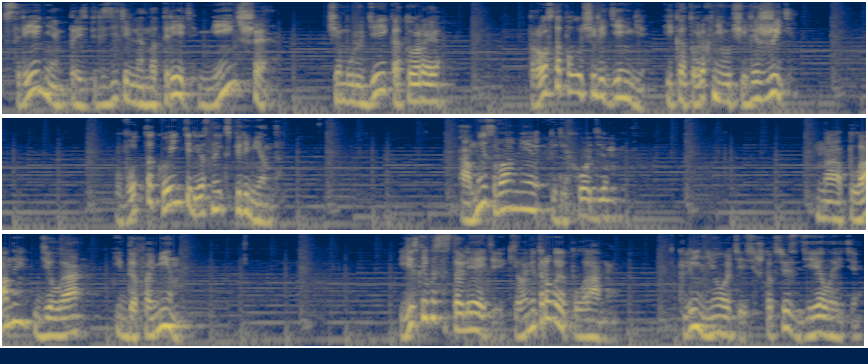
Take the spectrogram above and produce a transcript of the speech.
в среднем приблизительно на треть меньше, чем у людей, которые просто получили деньги и которых не учили жить. Вот такой интересный эксперимент. А мы с вами переходим на планы, дела и дофамин – если вы составляете километровые планы, клянетесь, что все сделаете,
